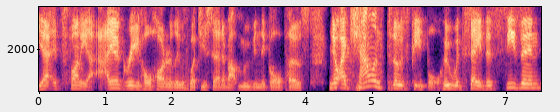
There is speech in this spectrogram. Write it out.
Yeah, it's funny. I agree wholeheartedly with what you said about moving the goalposts. You know, I challenge those people who would say this season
